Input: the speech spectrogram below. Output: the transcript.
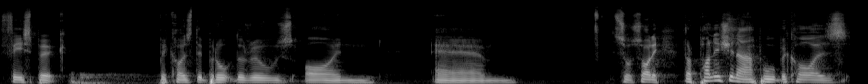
Facebook because they broke the rules on um so sorry, they're punishing Apple because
